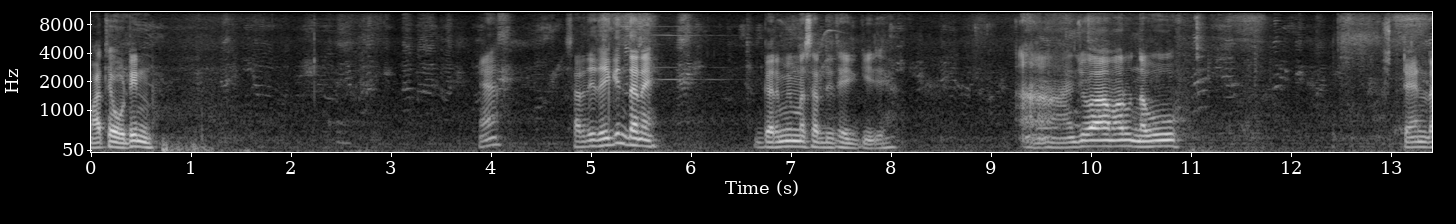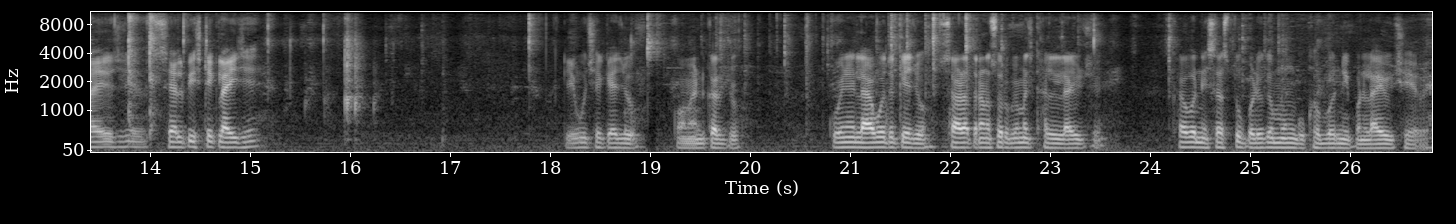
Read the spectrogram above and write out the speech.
માથે ઓઢીને. હે? શરદી થઈ ગઈ ને તને? ગરમીમાં શરદી થઈ ગઈ છે. જો આ મારું નવું સ્ટેન્ડ લાવ્યું છે, સેલ્ફી સ્ટિક લાવી છે. કેવું છે કહેજો કોમેન્ટ કરજો. કોઈને લાવવું તો કહેજો, સાડા ત્રણસો રૂપિયામાં જ ખાલી લાવ્યું છે. ખબર નહીં, સસ્તું પડ્યું કે મોંઘું, ખબર નહીં, પણ લાવ્યું છે હવે.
